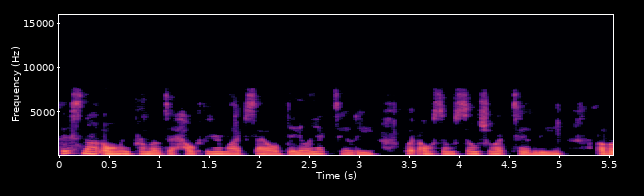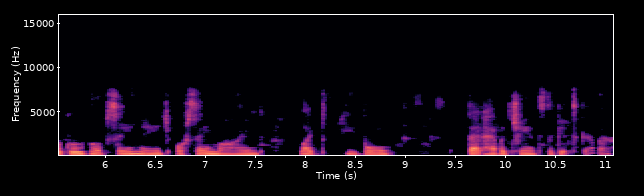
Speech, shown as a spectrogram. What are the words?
This not only promotes a healthier lifestyle of daily activity, but also social activity of a group of same age or same mind like people that have a chance to get together.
